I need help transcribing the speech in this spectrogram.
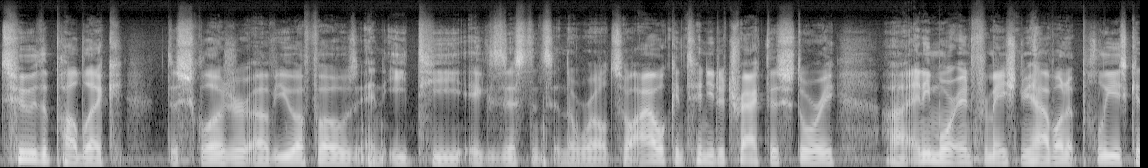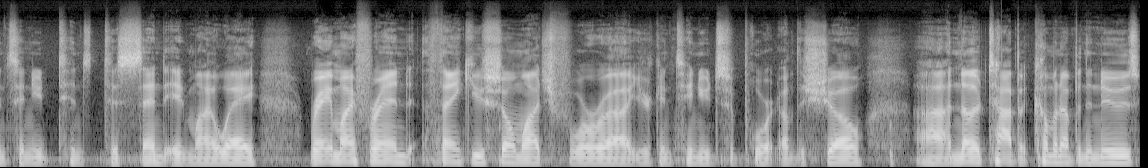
to the public. Disclosure of UFOs and ET existence in the world. So I will continue to track this story. Uh, any more information you have on it, please continue to, to, send it my way. Ray, my friend, thank you so much for uh, your continued support of the show. Uh, another topic coming up in the news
